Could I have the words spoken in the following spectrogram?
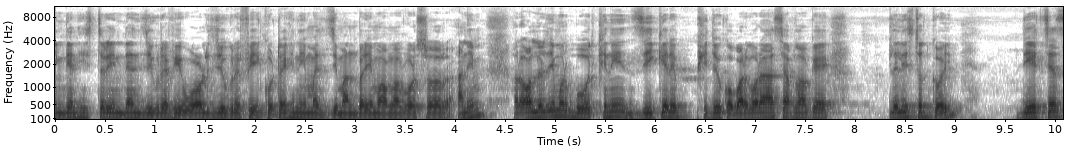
Indian history Indian geography world geography গোটেইখিনি মই যিমান পাৰিম মই আপোনালোকৰ ওচৰত আনিম। আৰু অলৰেডি মোৰ বহুতখিনি জি কেৰ ভিডিঅ' কভাৰ কৰা আছে আপোনালোকে প্লে'লিষ্টত গৈ। D H S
